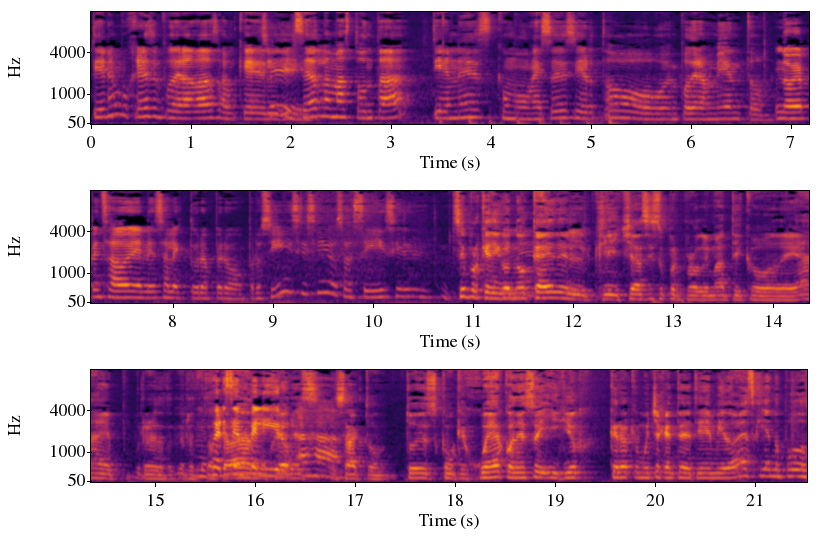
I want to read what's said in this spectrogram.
tienen mujeres empoderadas, aunque Sí. seas la más tonta, tienes como ese cierto empoderamiento. No había pensado en esa lectura, pero, pero sí, sí, sí, o sea, sí, sí. Sí, porque digo, no cae en el cliché así súper problemático de, ay, Mujeres en peligro. mujeres. Ajá. Exacto. Entonces, como que juega con eso y yo creo que mucha gente le tiene miedo, ah, es que ya no puedo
